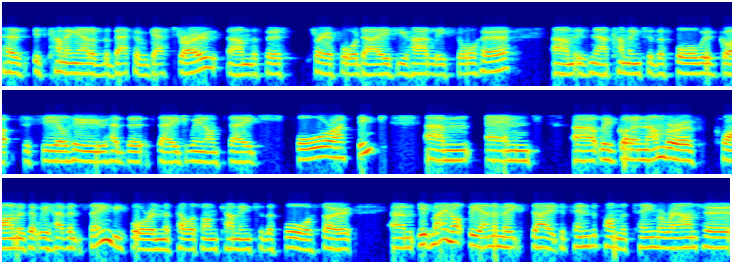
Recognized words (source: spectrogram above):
has, is coming out of the back of gastro. Um, the first three or four days, you hardly saw her. Um, is now coming to the fore. We've got Cecile, who had the stage win on stage four, I think, um, and uh, we've got a number of climbers that we haven't seen before in the peloton coming to the fore. So um, it may not be Annemiek's day. It depends upon the team around her.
